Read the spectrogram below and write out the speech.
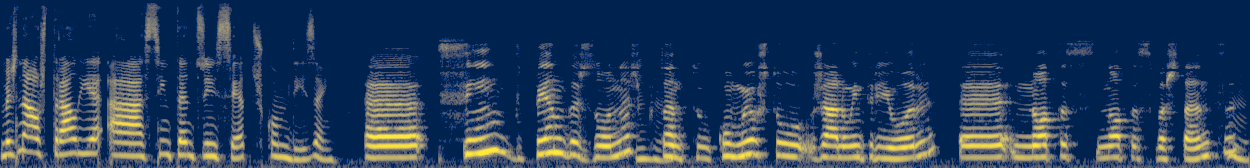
Mas na Austrália há assim tantos insetos como dizem? Uh, sim, depende das zonas. Uhum. Portanto, como eu estou já no interior, uh, nota-se nota-se bastante. Hum.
